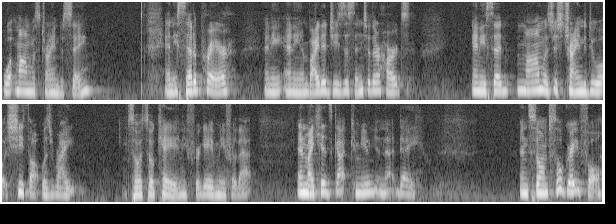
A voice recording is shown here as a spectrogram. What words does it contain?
what mom was trying to say. And he said a prayer and he, and he invited Jesus into their hearts. And he said, Mom was just trying to do what she thought was right. So it's okay. And he forgave me for that. And my kids got communion that day. And so I'm so grateful.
